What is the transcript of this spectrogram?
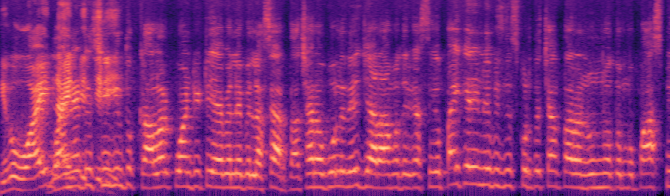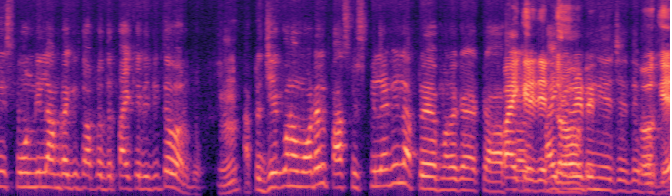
Vivo Y Y ninety ninety three কিন্তু কালার কোয়ান্টিটি অ্যাভেলেবেল আছে। আর তাছাড়াও বলে দেয় যারা আমাদের কাছ থেকে পাইকারি নিয়ে বিজনেস করতে চান তারা ন্যূনতম পাঁচ পিস ফোন নিলে আমরা কিন্তু আপনাদের পাইকারি দিতে পারব। আপনি যে কোনো মডেল পাঁচ পিস পিলে নিলে আপনি একটা পাইকারি। রেটে নিয়ে যেতে ওকে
